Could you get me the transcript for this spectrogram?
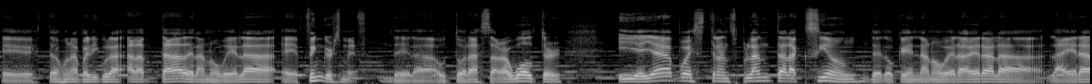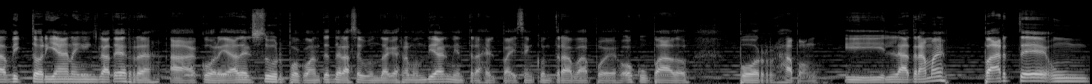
esta es una película adaptada de la novela eh, Fingersmith, de la autora Sarah Walter. Y ella pues trasplanta la acción de lo que en la novela era la, la, era victoriana en Inglaterra a Corea del Sur poco antes de la Segunda Guerra Mundial, mientras el país se encontraba pues ocupado por Japón. Y la trama es parte un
